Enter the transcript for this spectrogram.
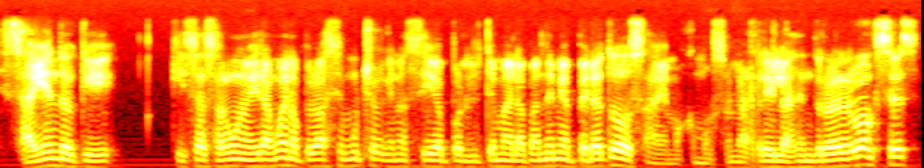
sabiendo que quizás algunos dirán, bueno, pero hace mucho que no se iba por el tema de la pandemia, pero todos sabemos cómo son las reglas dentro de los boxes.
